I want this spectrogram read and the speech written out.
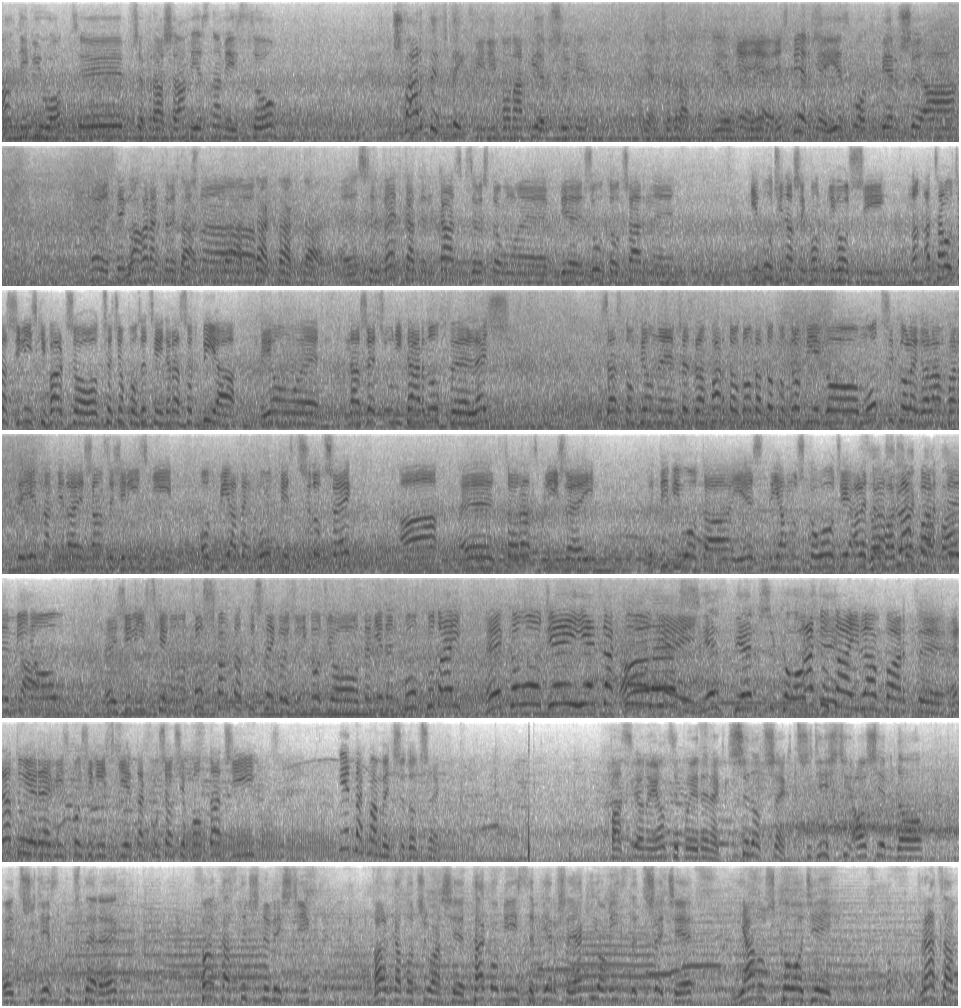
A Divi Watt, y, przepraszam, jest na miejscu czwartym w tej chwili, bo na pierwszym... Nie, przepraszam, jest... Nie, nie, jest pierwszy. Nie, jest Watt pierwszy, a... To jest jego charakterystyczna Tak, tak, tak, tak. e, sylwetka, ten kask zresztą e, żółto-czarny nie budzi naszych wątpliwości. No, a cały czas Zieliński walczy o trzecią pozycję i teraz odbija ją e, na rzecz unitarnów. E, Leś zastąpiony przez Lamparta ogląda to, co zrobi jego młodszy kolega Lampart, jednak nie daje szansy. Zieliński odbija ten punkt, jest 3 do 3, a e, coraz bliżej Divi Łota jest Janusz Kołodziej, ale Zobacz, teraz Lampart minął e, Zielińskiego. No coś fantastycznego, jeżeli chodzi o ten jeden punkt. Tutaj e, Kołodziej, jednak Ależ Kołodziej! jest pierwszy Kołodziej. A tutaj Lampart e, ratuje remis, bo Zieliński jednak musiał się poddać i jednak mamy 3 do 3. Pasjonujący pojedynek 3 do 3, 38 do e, 34. Fantastyczny wyścig. Walka toczyła się tak o miejsce pierwsze, jak i o miejsce trzecie. Janusz Kołodziej wraca w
